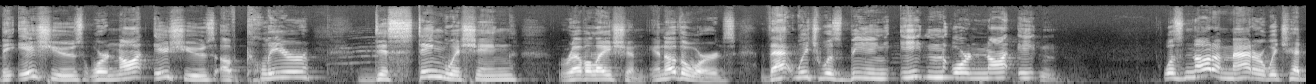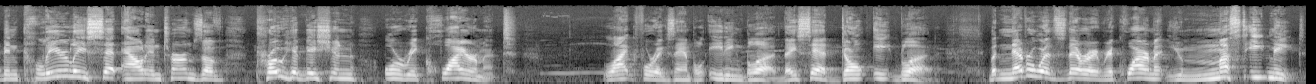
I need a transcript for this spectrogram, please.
The issues were not issues of clear, distinguishing revelation. In other words, that which was being eaten or not eaten was not a matter which had been clearly set out in terms of prohibition or requirement. Like, for example, eating blood. They said, don't eat blood. But never was there a requirement, you must eat meat.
